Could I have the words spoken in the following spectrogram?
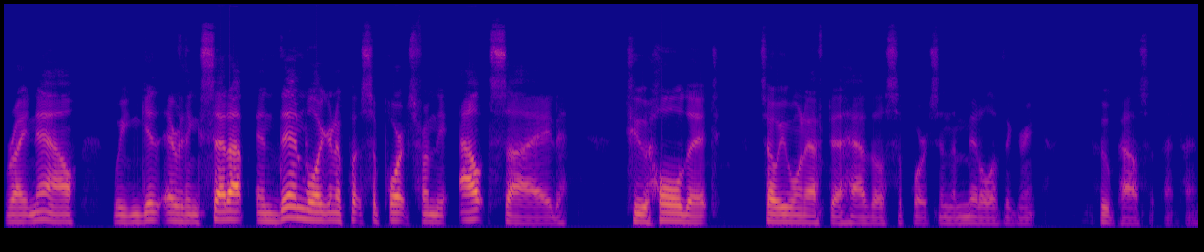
right now, we can get everything set up and then we're going to put supports from the outside to hold it so we won't have to have those supports in the middle of the green hoop house at that time.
